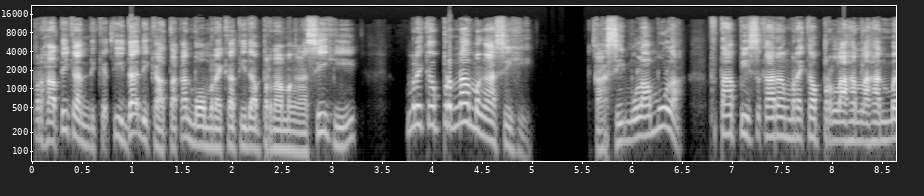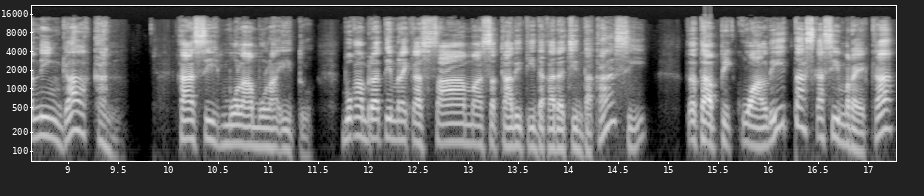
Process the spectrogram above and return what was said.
Perhatikan, tidak dikatakan bahwa mereka tidak pernah mengasihi. Mereka pernah mengasihi. Kasih mula-mula. Tetapi sekarang mereka perlahan-lahan meninggalkan kasih mula-mula itu. Bukan berarti mereka sama sekali tidak ada cinta kasih. Tetapi kualitas kasih mereka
